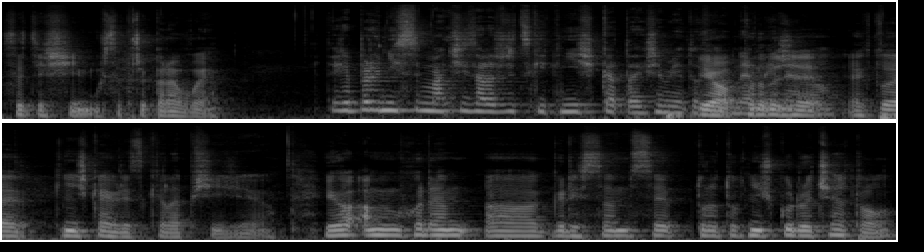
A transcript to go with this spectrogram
se těším, už se připravuje. Takže první si má číst ale vždycky knížka, takže mě to jo, protože no. jak to je, knížka je vždycky lepší, že jo. Jo a mimochodem, eh, když jsem si tuto tu knížku dočetl,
